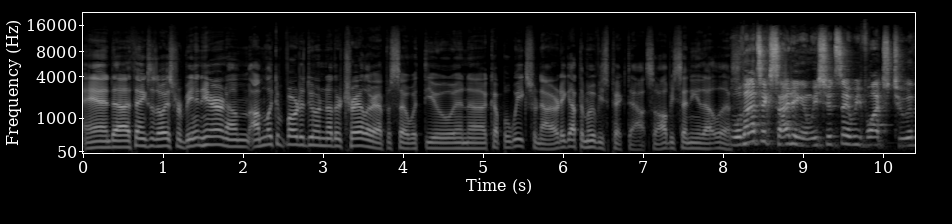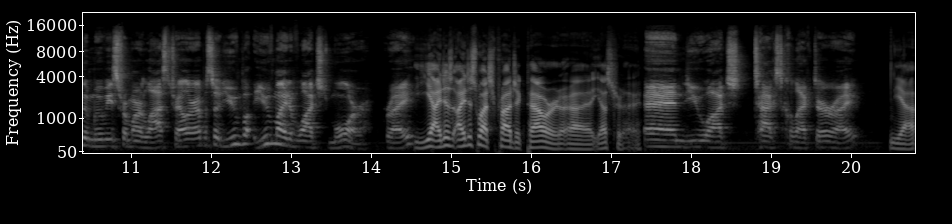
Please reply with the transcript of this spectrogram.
And uh, thanks as always for being here. And I'm I'm looking forward to doing another trailer episode with you in a couple weeks from now. I already got the movies picked out, so I'll be sending you that list. Well, that's exciting, and we should say we've watched two of the movies from our last trailer episode. You you might have watched more, right? yeah, I just I just watched Project Power uh, yesterday. And you watched Tax Collector, right? Yeah,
